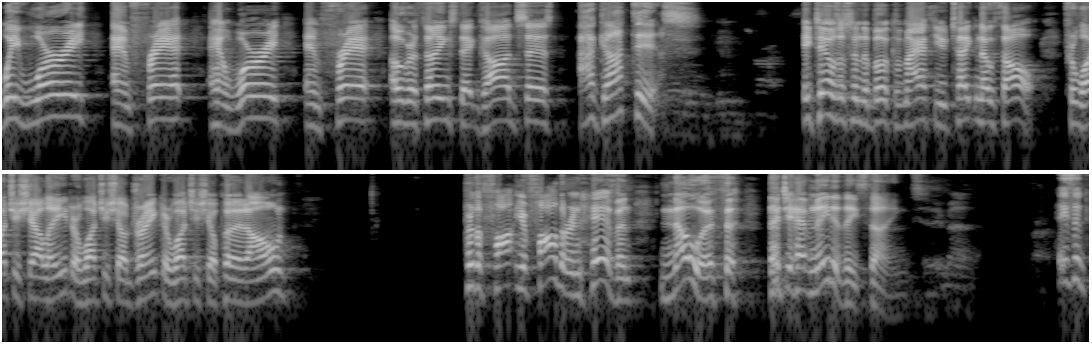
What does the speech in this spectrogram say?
we worry and fret and worry and fret over things that God says, I got this. He tells us in the book of Matthew, take no thought for what you shall eat or what you shall drink or what you shall put on. For the fa- your Father in heaven knoweth that you have need of these things. He said,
